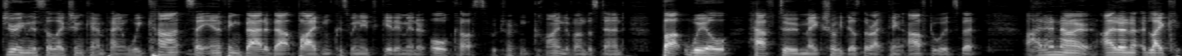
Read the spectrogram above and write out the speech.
During this election campaign, we can't say anything bad about Biden because we need to get him in at all costs, which I can kind of understand. But we'll have to make sure he does the right thing afterwards. But I don't know. I don't know. Like,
